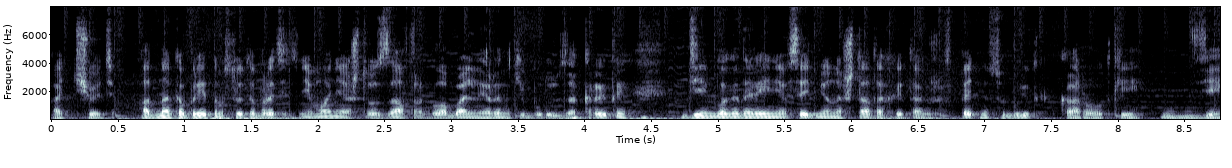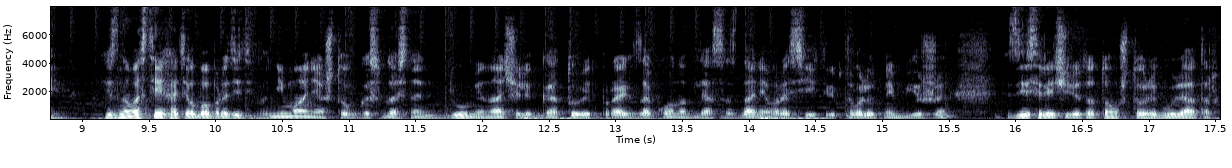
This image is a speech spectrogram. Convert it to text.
отчете. Однако при этом стоит обратить внимание, что завтра глобальные рынки будут закрыты, День Благодарения в Соединенных Штатах и также в пятницу будет короткий день. Из новостей хотел бы обратить внимание, что в Государственной Думе начали готовить проект закона для создания в России криптовалютной биржи. Здесь речь идет о том, что регулятор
